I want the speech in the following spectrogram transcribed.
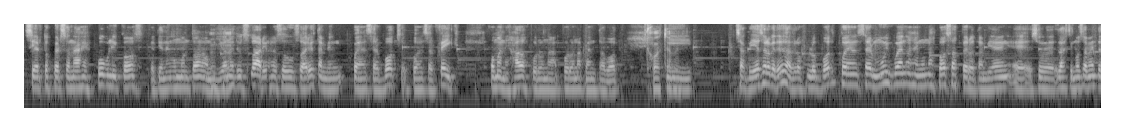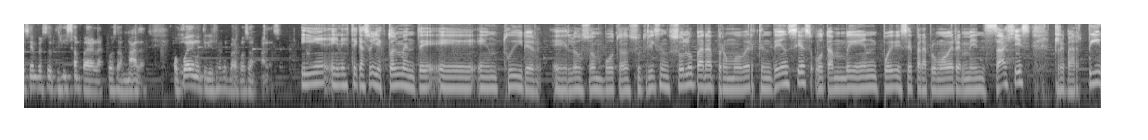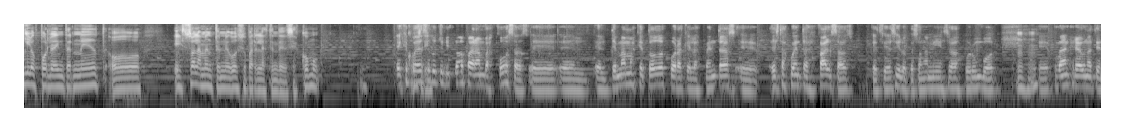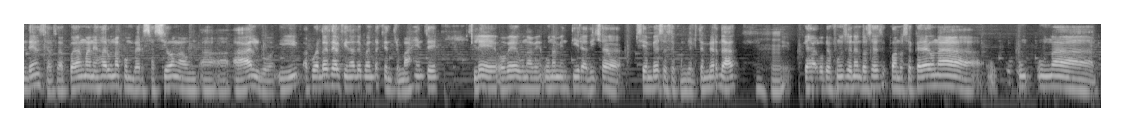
ciertos personajes públicos que tienen un montón o millones de usuarios, esos usuarios también pueden ser bots o pueden ser fake o manejados por una, por una cuenta bot. Y, o sea, y eso es lo que te digo, los, los, bots pueden ser muy buenos en unas cosas, pero también eh, lastimosamente siempre se utilizan para las cosas malas o pueden utilizarse para cosas malas. Y en este caso y actualmente eh, en Twitter eh, los bots se utilizan solo para promover tendencias o también puede ser para promover mensajes, repartirlos por la internet o es solamente un negocio para las tendencias. ¿Cómo, es que puede ser utilizado para ambas cosas. Eh, el, tema más que todo es para que las cuentas, eh, estas cuentas falsas, que es decir, lo que son administradas por un bot, eh, puedan crear una tendencia, o sea, puedan manejar una conversación a, algo. Y acuérdate al final de cuentas que entre más gente lee o ve una, una mentira dicha 100 veces se convierte en verdad, eh, que es algo que funciona. Entonces, cuando se crea una, una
